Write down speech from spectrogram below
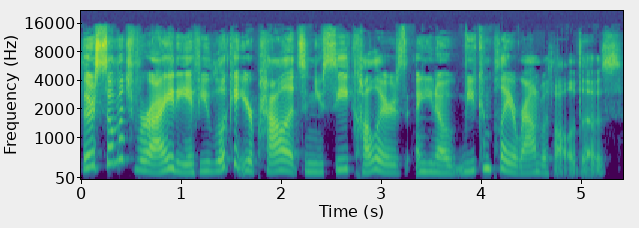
there's so much variety. If you look at your palettes and you see colors, and you know, you can play around with all of those.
